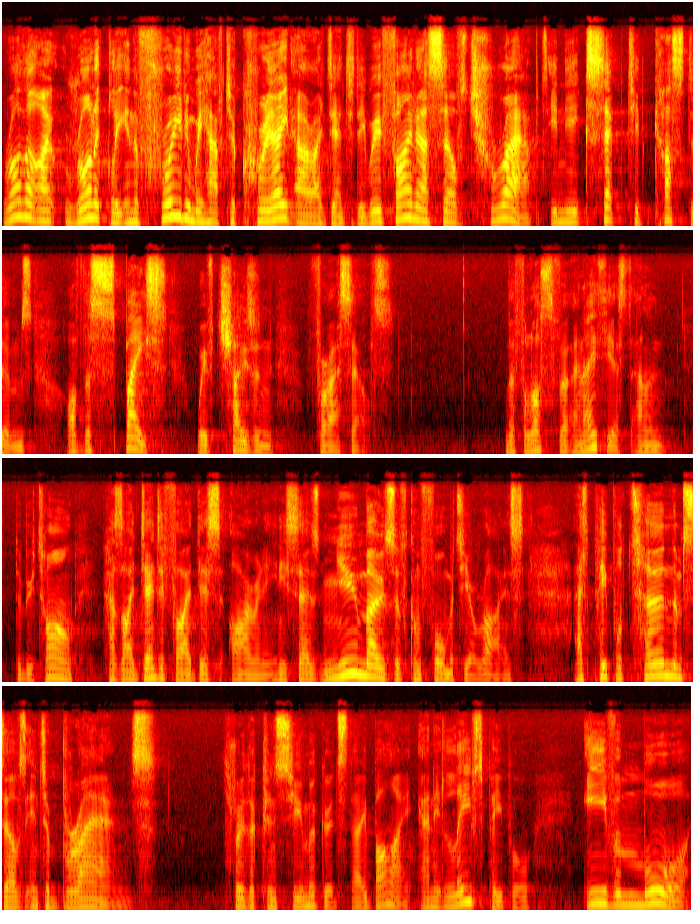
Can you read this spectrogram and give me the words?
Rather ironically, in the freedom we have to create our identity, we find ourselves trapped in the accepted customs of the space we've chosen for ourselves. The philosopher and atheist Alain de Botton has identified this irony. And he says new modes of conformity arise as people turn themselves into brands through the consumer goods they buy. And it leaves people even more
